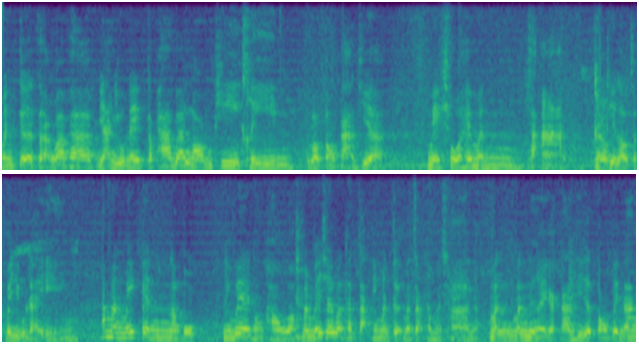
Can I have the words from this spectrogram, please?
มันเกิดจากว่าแพรอยากอยู่ในสภาพแวดล้อมที่คลีน เราต้องการที่จะ make sure ให้มันสะอาด เพื่อที่เราจะไปอยู่ได้เอง ถ้ามันไม่เป็นระบบ นิเวศของเขาอะมันไม่ใช่วัฏจักรที่มันเกิดมาจากธรรมชาติอะมันมันเหนื่อยกับการที่จะต้องไปนั่ง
